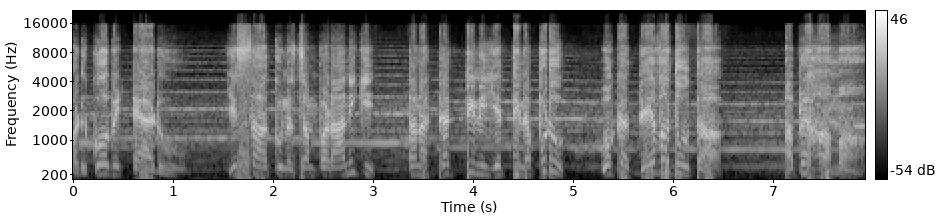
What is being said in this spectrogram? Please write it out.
పడుకోబెట్టాడు. ఇస్సాకును చంపడానికి తన కత్తిని ఎత్తినప్పుడు ఒక దేవదూత అబ్రహామా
